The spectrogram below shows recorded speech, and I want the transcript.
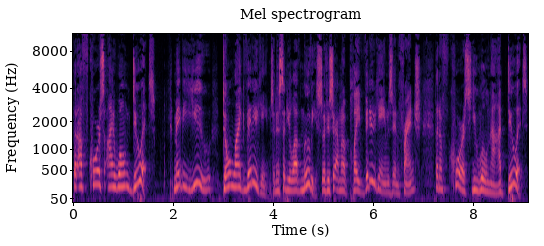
then of course I won't do it. Maybe you don't like video games and instead you love movies. So if you say, I'm going to play video games in French, then of course you will not do it.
